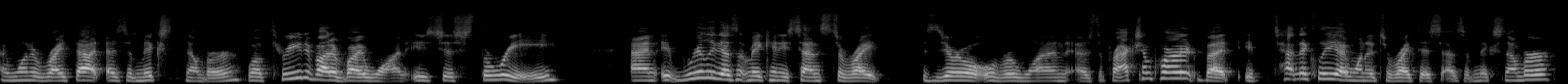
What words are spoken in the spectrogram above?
I want to write that as a mixed number. Well, 3 divided by 1 is just 3. And it really doesn't make any sense to write 0 over 1 as the fraction part, but if technically I wanted to write this as a mixed number,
